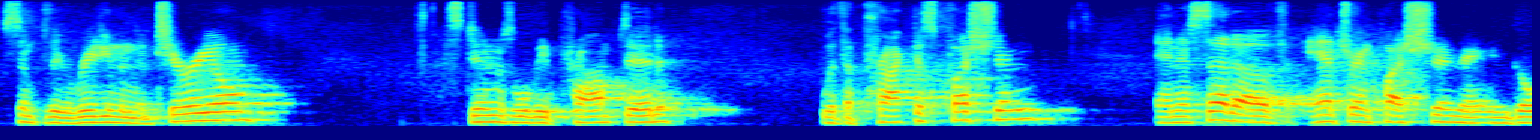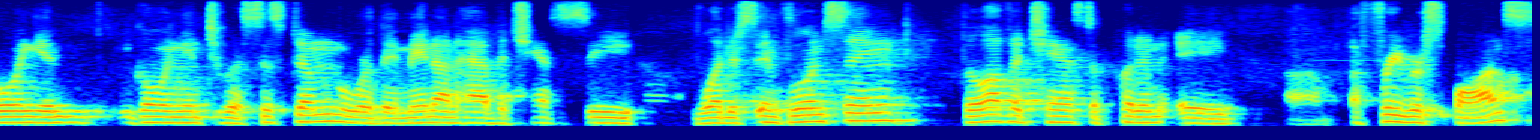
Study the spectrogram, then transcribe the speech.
simply reading the material, students will be prompted with a practice question. And instead of answering question and going in, going into a system where they may not have a chance to see what it's influencing, they'll have a chance to put in a, um, a free response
